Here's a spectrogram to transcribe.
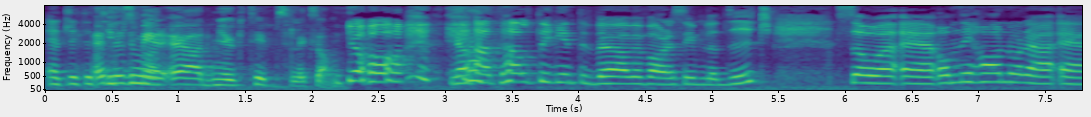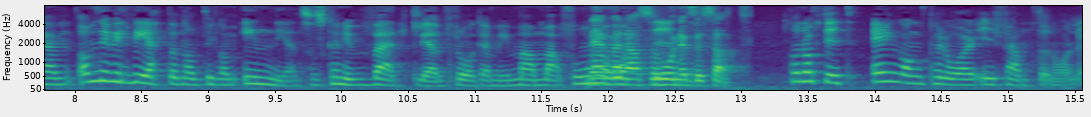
ett litet Ett tips lite på- mer ödmjukt tips liksom. Ja, Ja. att allting inte behöver vara så himla dyrt. Så eh, om ni har några, eh, om ni vill veta någonting om Indien så ska ni verkligen fråga min mamma. För hon Nej men alltså hon dit, är besatt. hon har åkt dit en gång per år i 15 år nu.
